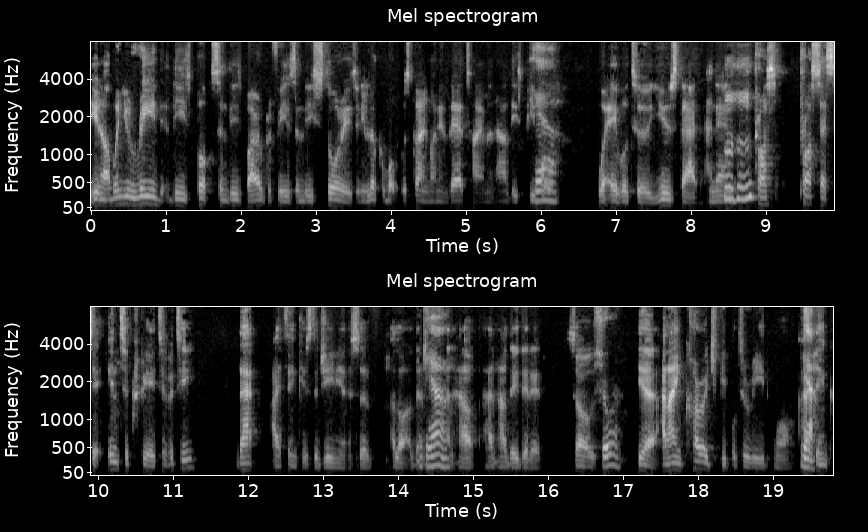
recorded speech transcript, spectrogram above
you know, when you read these books and these biographies and these stories, and you look at what was going on in their time and how these people yeah. were able to use that and then mm-hmm. pro- process it into creativity, that I think is the genius of a lot of them yeah. and how and how they did it. So sure, yeah, and I encourage people to read more. Yeah. I think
